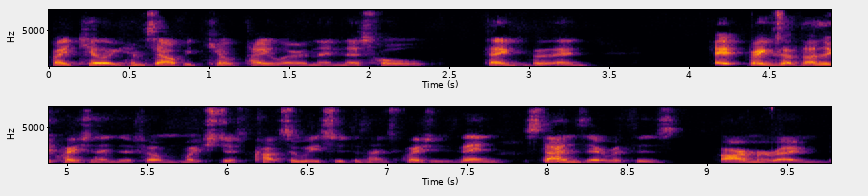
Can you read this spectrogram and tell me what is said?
by killing himself he'd killed Tyler and then this whole thing. But then it brings up the other question in the film, which just cuts away so he doesn't answer questions. Then stands there with his arm around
